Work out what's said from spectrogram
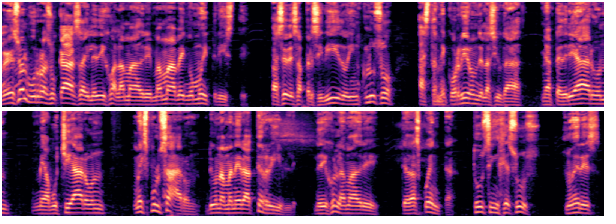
regresó el burro a su casa y le dijo a la madre, mamá, vengo muy triste. Pasé desapercibido, incluso hasta me corrieron de la ciudad. Me apedrearon, me abuchearon, me expulsaron de una manera terrible. Le dijo la madre, ¿te das cuenta? Tú sin Jesús no eres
